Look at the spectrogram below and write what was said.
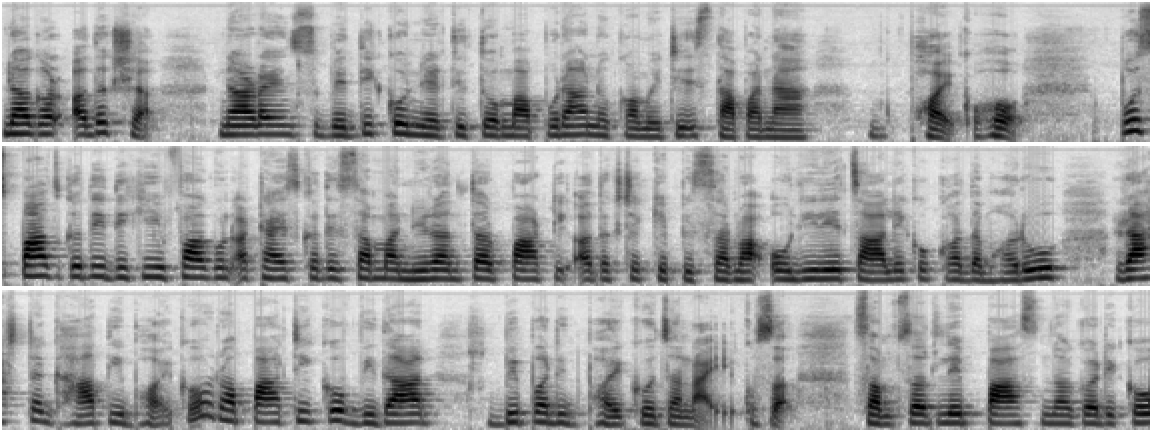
नगर अध्यक्ष नारायण सुवेदीको नेतृत्वमा पुरानो कमिटी स्थापना भएको हो। पुस पाँच गतेदेखि फागुन अठाइस गतेसम्म निरन्तर पार्टी अध्यक्ष केपी शर्मा ओलीले चालेको कदमहरू राष्ट्रघाती भएको र पार्टीको विधान विपरीत भएको जनाइएको छ। संसदले पास नगरेको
